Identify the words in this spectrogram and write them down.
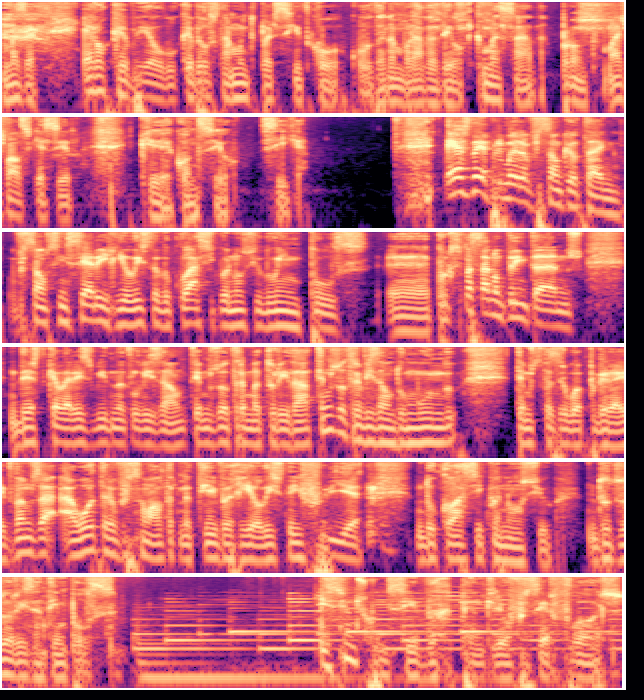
Mas é- era o cabelo, o cabelo está muito parecido com, com o da namorada dele. Que maçada. Pronto, mais vale esquecer que aconteceu. Siga. Esta é a primeira versão que eu tenho, versão sincera e realista do clássico anúncio do Impulse. Eh, porque se passaram 30 anos desde que ele era exibido na televisão, temos outra maturidade, temos outra visão do mundo, temos de fazer o upgrade. Vamos à, à outra versão alternativa, realista e fria do clássico anúncio do Desodorizante Impulse. E se um desconhecido de repente lhe oferecer flores?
